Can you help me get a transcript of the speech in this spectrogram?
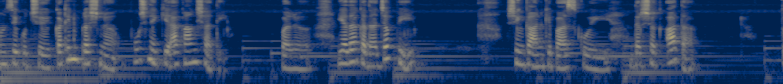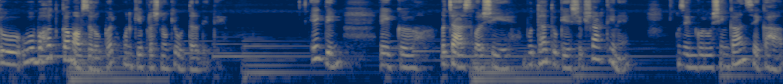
उनसे कुछ कठिन प्रश्न पूछने की आकांक्षा थी। पर यदा कदा जब भी शिंकान के पास कोई दर्शक आता तो वो बहुत कम अवसरों पर उनके प्रश्नों के उत्तर देते। एक दिन एक पचास वर्षीय बुद्धत्व के शिक्षार्थी ने जिन गुरु शिंकान से कहा,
